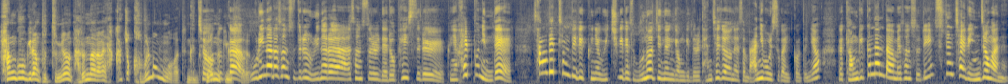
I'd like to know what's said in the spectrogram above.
한국이랑 붙으면 다른 나라가 약간 좀 겁을 먹는 것 같은 그렇죠. 그런 느낌이 그러니까 있어요. 우리나라 선수들은 우리나라 선수들대로 페이스를 그냥 할 뿐인데 상대 팀들이 그냥 위축이 돼서 무너지는 경기들을 단체전에서 많이 볼 수가 있거든요. 그러니까 경기 끝난 다음에 선수들이 수준 차이를 인정하는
